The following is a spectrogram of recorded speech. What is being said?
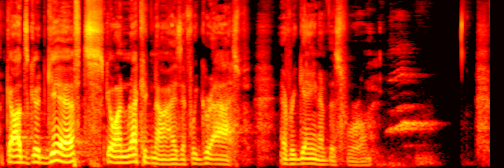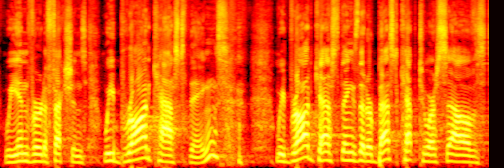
But God's good gifts go unrecognized if we grasp every gain of this world. We invert affections. We broadcast things. we broadcast things that are best kept to ourselves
